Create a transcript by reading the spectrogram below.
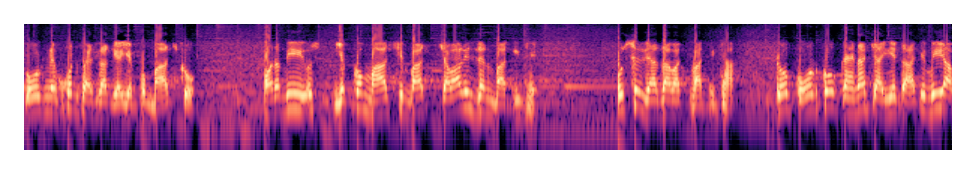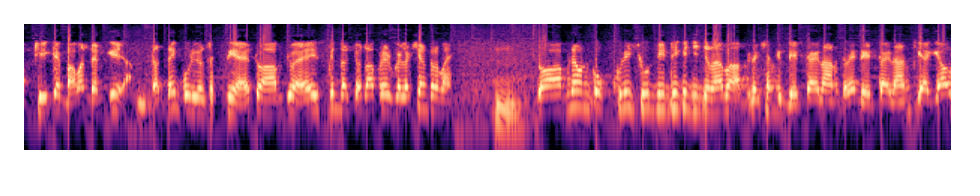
कोर्ट ने खुद फैसला दिया यको मार्च को और अभी उस यको मार्च के बाद चवालीस दिन बाकी थे उससे ज़्यादा वक्त बाकी था। तो कोर्ट को कहना चाहिए था कि भाई आप ठीक है बावन दिन की दस नहीं पूरी हो सकती है तो आप जो है इसके अंदर चौदह अप्रैल को इलेक्शन करवाएँ। हम्म। तो आपने उनको खुली छूट दी थी कि जी जनाब आप इलेक्शन की डेट का ऐलान करें डेट का ऐलान किया गया और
